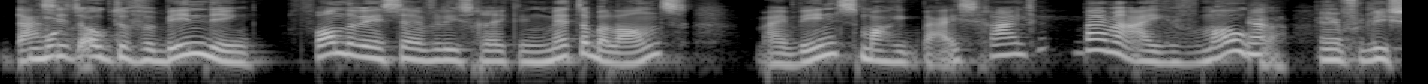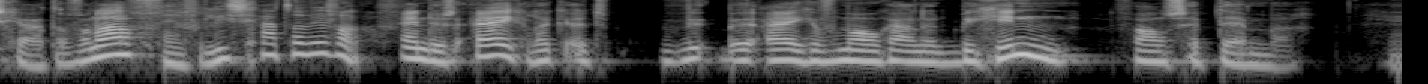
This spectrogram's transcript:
daar Mo- zit ook de verbinding van de winst- en verliesrekening met de balans. Mijn winst mag ik bijschrijven bij mijn eigen vermogen. Ja, en verlies gaat er vanaf. En verlies gaat er weer vanaf. En dus eigenlijk het eigen vermogen aan het begin van september. Ja.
